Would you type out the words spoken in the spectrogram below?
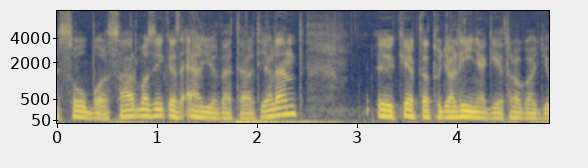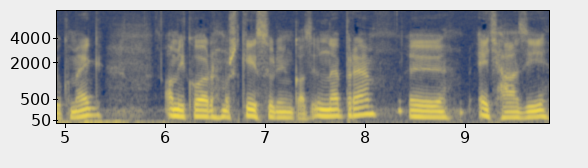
szóból származik, ez eljövetelt jelent. Kérted, hogy a lényegét ragadjuk meg. Amikor most készülünk az ünnepre, egyházi,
